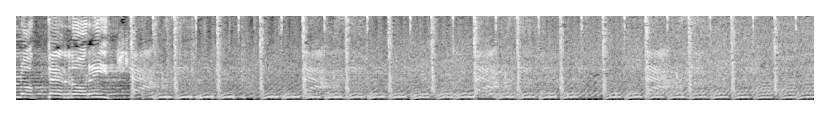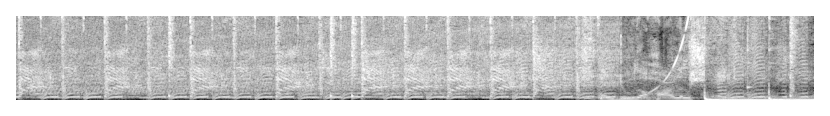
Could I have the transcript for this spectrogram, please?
con los terroristas. They do the Harlem Shake.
